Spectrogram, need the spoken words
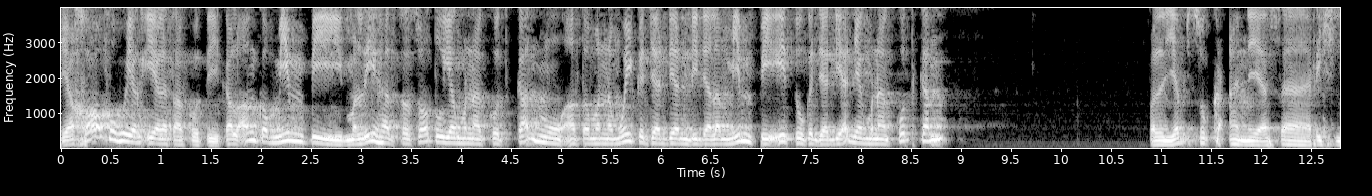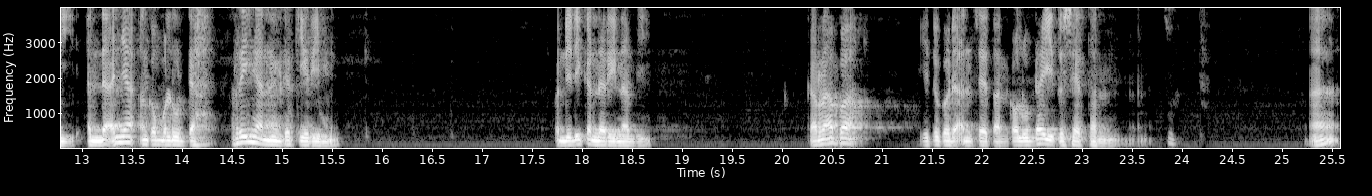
Ya khawfuhu yang ia takuti. Kalau engkau mimpi melihat sesuatu yang menakutkanmu atau menemui kejadian di dalam mimpi itu kejadian yang menakutkan falyabsuk yasarihi. Hendaknya engkau meludah ringan ke kirimu. Pendidikan dari Nabi. Karena apa? Itu godaan setan. Kalau ludah itu setan. Hah?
